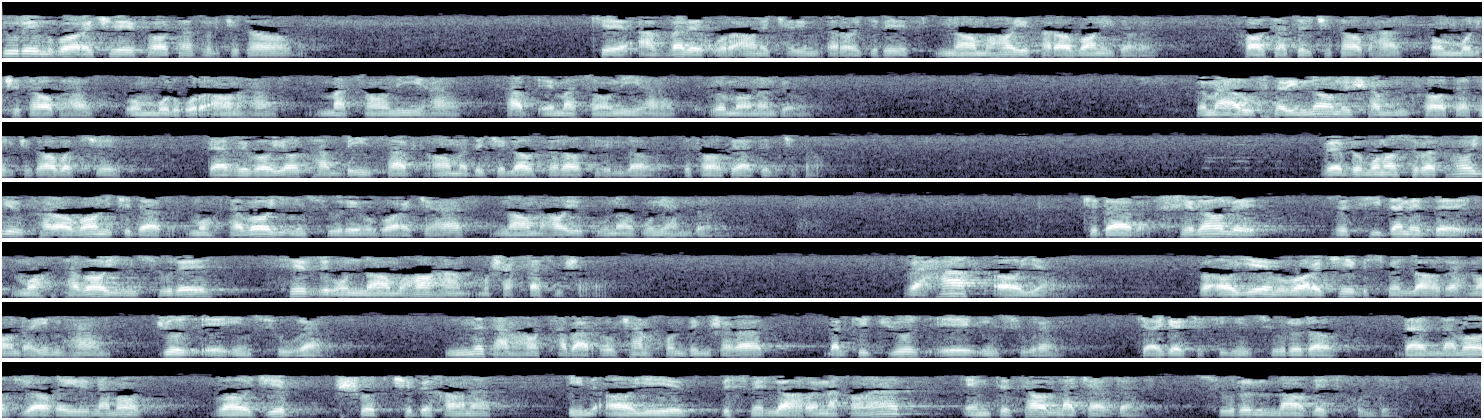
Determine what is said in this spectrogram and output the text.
سوره مبارکه فاتحه الکتاب که اول قرآن کریم قرار گرفت نامه های فراوانی دارد. فاتحه کتاب هست ام کتاب هست ام القرآن هست مسانی هست سبع مسانی هست و مانند آن. و معروف ترین نامش همون فاتحه کتاب است که در روایات هم به این صرف آمده که لا صلات الا به فاتحه کتاب و به مناسبت های فراوانی که در محتوای این سوره مبارکه هست نام های گوناگونی هم دارد که در خلال رسیدن به محتوای این سوره سر اون نامه ها هم مشخص می شود و هفت آیه و آیه مبارکه بسم الله الرحمن الرحیم هم جزء این سوره نه تنها تبرکن خونده می شود بلکه جزء این سوره که اگر کسی این سوره را در نماز یا غیر نماز واجب شد که بخواند این آیه بسم الله را نخواند امتصال نکرده سوره ناقص خونده.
